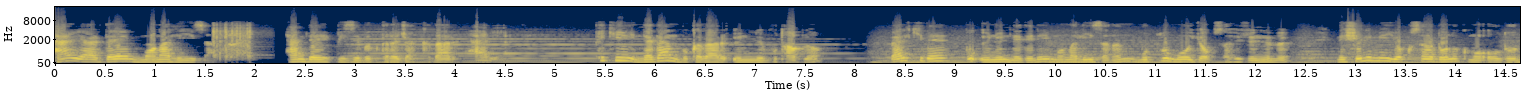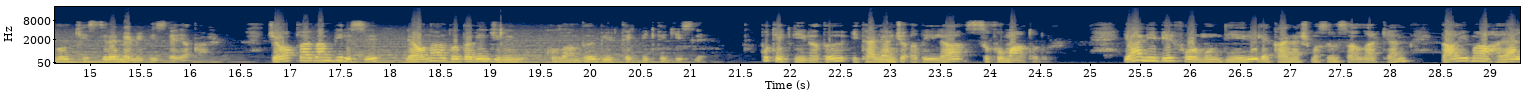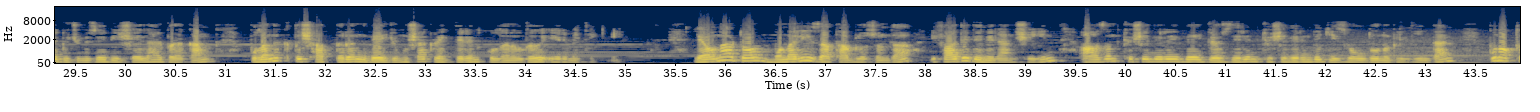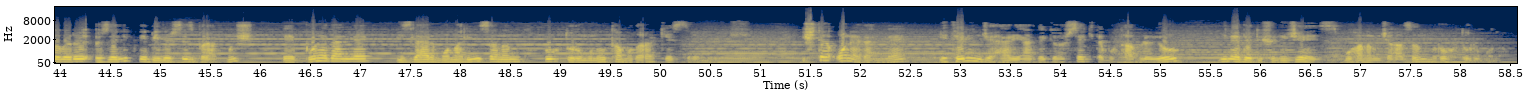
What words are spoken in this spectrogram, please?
Her yerde Mona Lisa. Hem de bizi bıktıracak kadar her yerde. Peki neden bu kadar ünlü bu tablo? Belki de bu ünün nedeni Mona Lisa'nın mutlu mu yoksa hüzünlü mü, neşeli mi yoksa donuk mu olduğunu kestiremememizde yatar. Cevaplardan birisi Leonardo da Vinci'nin kullandığı bir teknikte gizli. Bu tekniğin adı İtalyanca adıyla sfumato'dur. Yani bir formun diğeriyle kaynaşmasını sağlarken daima hayal gücümüze bir şeyler bırakan bulanık dış hatların ve yumuşak renklerin kullanıldığı erime tekniği. Leonardo Mona Lisa tablosunda ifade denilen şeyin ağzın köşeleri ve gözlerin köşelerinde gizli olduğunu bildiğinden bu noktaları özellikle belirsiz bırakmış ve bu nedenle bizler Mona Lisa'nın ruh durumunu tam olarak kestiremiyoruz. İşte o nedenle yeterince her yerde görsek de bu tabloyu yine de düşüneceğiz bu hanımcağızın ruh durumunu.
